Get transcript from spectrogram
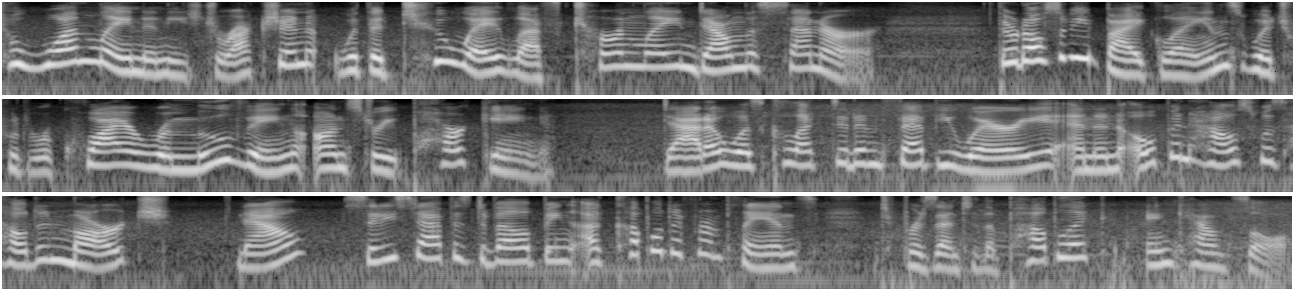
to one lane in each direction with a two-way left turn lane down the center. There would also be bike lanes, which would require removing on-street parking. Data was collected in February and an open house was held in March. Now, city staff is developing a couple different plans to present to the public and council.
